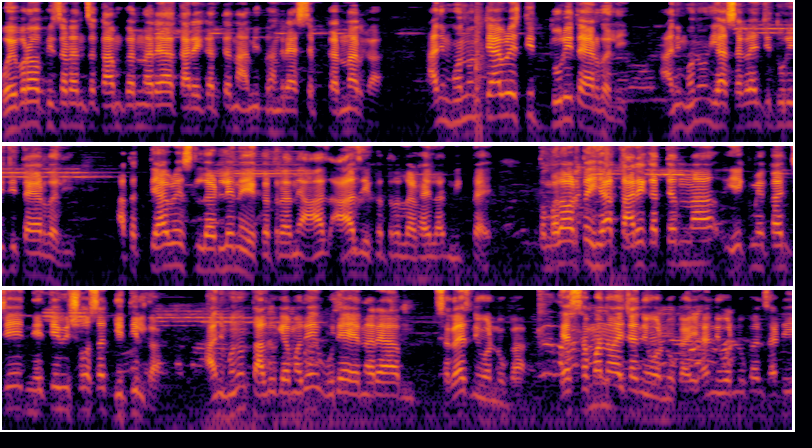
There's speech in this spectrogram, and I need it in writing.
वैभवराव पिचडांचं काम करणाऱ्या कार्यकर्त्यांना अमित भांगरे ॲक्सेप्ट करणार का? आणि म्हणून त्यावेळेस ती दुरी तयार झाली. आणि म्हणून ह्या सगळ्यांची दुरी जी तयार झाली. आता त्यावेळेस लढले नाही एकत्र आणि आज आज एकत्र लढायला निघताय. तर मला वाटतं ह्या कार्यकर्त्यांना एकमेकांचे नेते विश्वासात घेतील का? आणि म्हणून तालुक्यामध्ये उद्या येणाऱ्या सगळ्याच निवडणुका ह्या समन्वयाच्या निवडणुका आहे. ह्या निवडणुकांसाठी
